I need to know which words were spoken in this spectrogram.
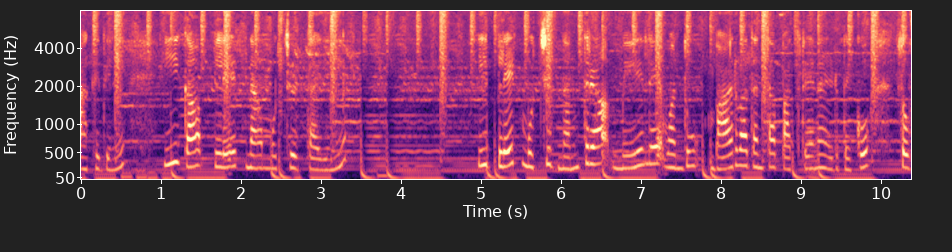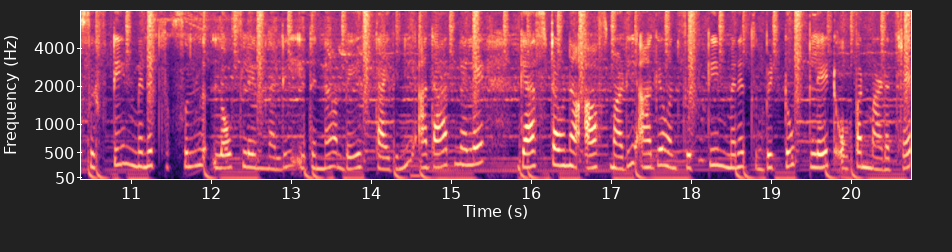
ಹಾಕಿದ್ದೀನಿ. ಈಗ ಪ್ಲೇಟ್ನ ಮುಚ್ಚಿಡ್ತಾ ಇದ್ದೀನಿ. ಈ ಪ್ಲೇಟ್ ಮುಚ್ಚಿದ ನಂತರ ಮೇಲೆ ಒಂದು ಭಾರವಾದಂಥ ಪಾತ್ರೆಯನ್ನು ಇಡಬೇಕು. So fifteen minutes full low ಫ್ಲೇಮ್ನಲ್ಲಿ ಇದನ್ನು ಬೇಯಿಸ್ತಾ ಇದ್ದೀನಿ ಅದಾದಮೇಲೆ ಗ್ಯಾಸ್ ಸ್ಟವ್ನ ಆಫ್ ಮಾಡಿ ಹಾಗೆ ಒಂದು ಫಿಫ್ಟೀನ್ ಮಿನಿಟ್ಸ್ ಬಿಟ್ಟು ಪ್ಲೇಟ್ ಓಪನ್ ಮಾಡಿದ್ರೆ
